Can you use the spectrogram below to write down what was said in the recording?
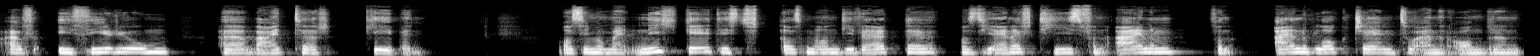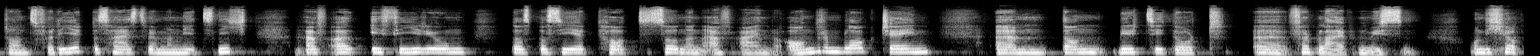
auf Ethereum äh, weitergeben. Was im Moment nicht geht, ist, dass man die Werte, also die NFTs von einem einer Blockchain zu einer anderen transferiert. Das heißt, wenn man jetzt nicht auf Ethereum das basiert hat, sondern auf einer anderen Blockchain, ähm, dann wird sie dort äh, verbleiben müssen. Und ich habe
